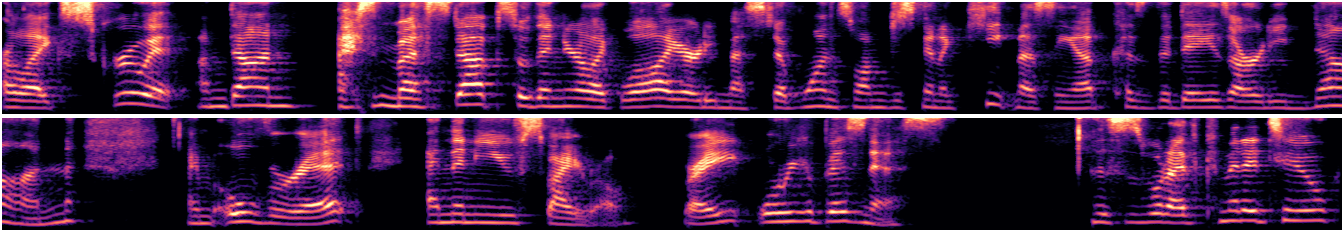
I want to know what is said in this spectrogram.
are like screw it i'm done. I messed up. So then you're like well i already messed up once so i'm just going to keep messing up because the day is already done. I'm over it. And then you spiral right? Or your business this is what I've committed to.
